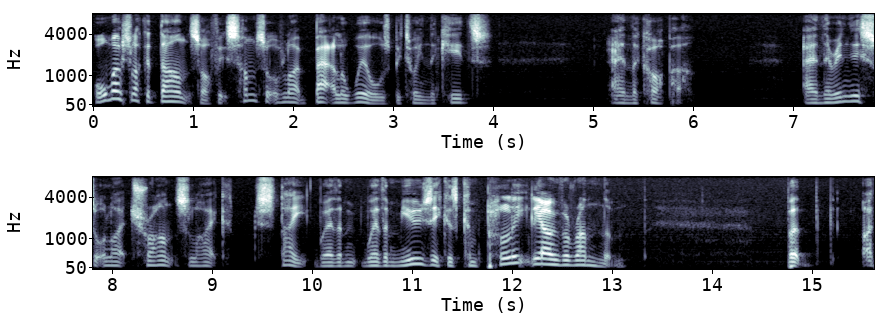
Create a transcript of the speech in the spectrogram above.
almost like a dance off. It's some sort of like battle of wills between the kids and the copper, and they're in this sort of like trance-like state where the where the music has completely overrun them. But I,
